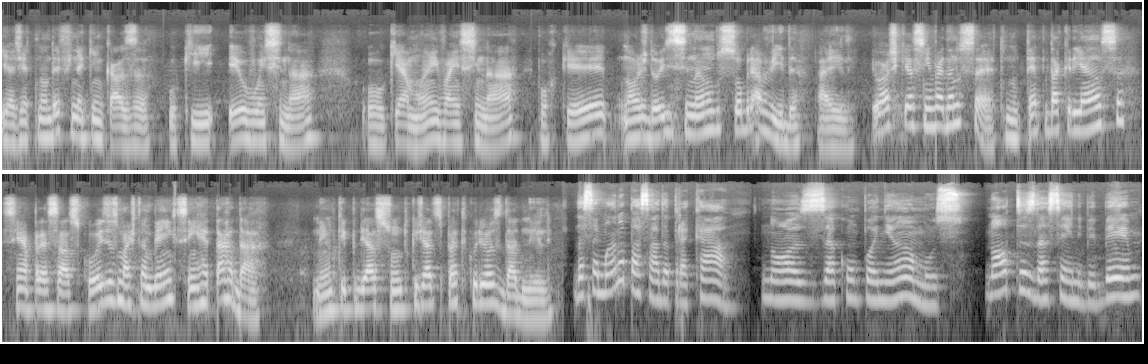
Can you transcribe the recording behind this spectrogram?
E a gente não define aqui em casa o que eu vou ensinar ou o que a mãe vai ensinar, porque nós dois ensinamos sobre a vida a ele. Eu acho que assim vai dando certo, no tempo da criança, sem apressar as coisas, mas também sem retardar nenhum tipo de assunto que já desperte curiosidade nele. Da semana passada para cá, nós acompanhamos notas da CNBB,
